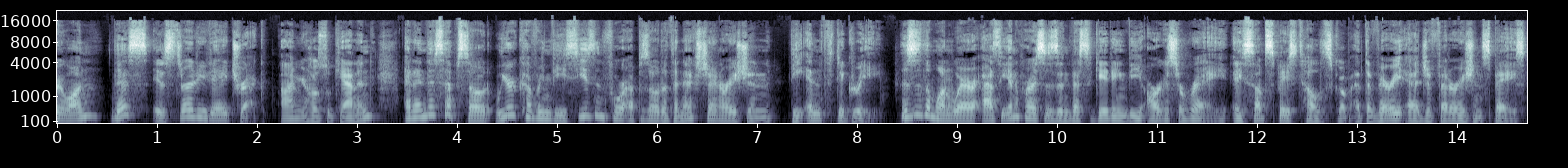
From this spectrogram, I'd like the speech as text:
Everyone. This is 30 Day Trek. I'm your host, Cannon, and in this episode, we are covering the season 4 episode of The Next Generation, The Nth Degree. This is the one where, as the Enterprise is investigating the Argus Array, a subspace telescope at the very edge of Federation space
